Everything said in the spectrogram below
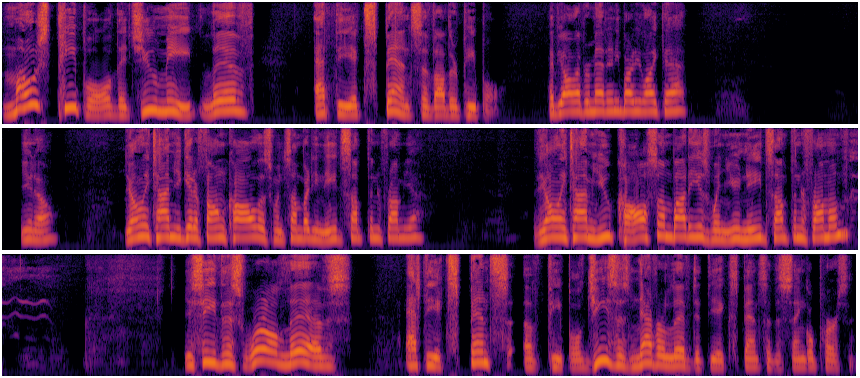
Most people that you meet live at the expense of other people. Have y'all ever met anybody like that? You know, the only time you get a phone call is when somebody needs something from you. The only time you call somebody is when you need something from them. you see, this world lives at the expense of people. Jesus never lived at the expense of a single person.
